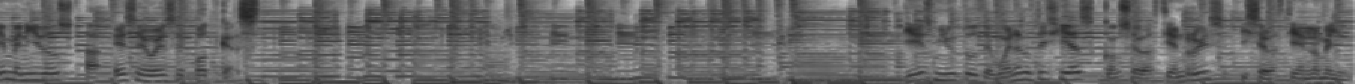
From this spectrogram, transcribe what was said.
Bienvenidos a SOS Podcast. Diez minutos de buenas noticias con Sebastián Ruiz y Sebastián Lomelín.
